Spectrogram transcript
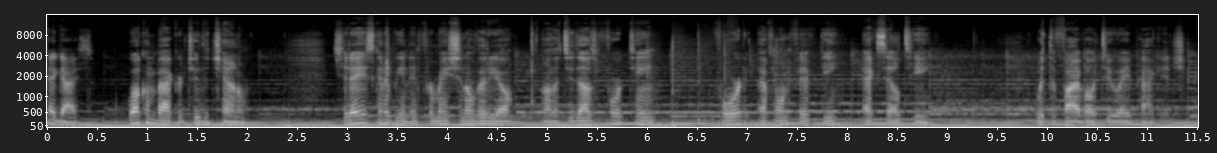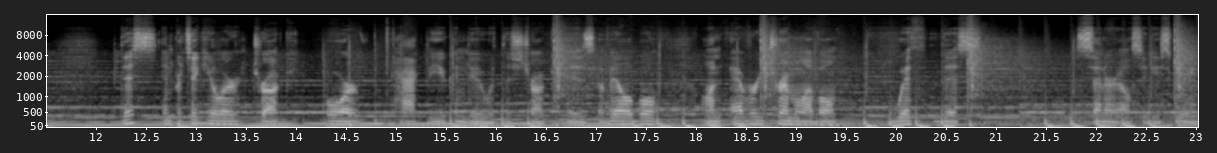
Hey guys, welcome back to the channel. Today is going to be an informational video on the 2014 Ford F-150 XLT with the 502A package. This in particular truck or hack that you can do with this truck is available on every trim level with this center LCD screen.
